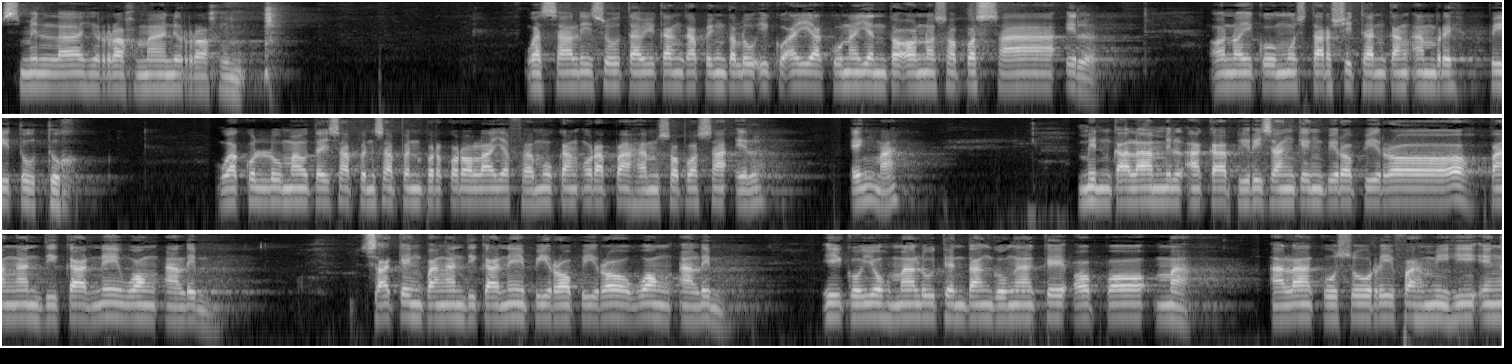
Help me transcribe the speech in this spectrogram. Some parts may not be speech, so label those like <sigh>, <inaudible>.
Bismillahirrahmanirrahim. Wasalisu tawi kang kaping telu iku ayakuna yen to ana sapa sail. Ana iku mustarsyidan kang amrih pituduh. Wa kullu mautai saben-saben perkara layafamu kang ora paham sapa sail ing mah min kalamil akabiri sangking pira-pira pangandikane wong alim. Saking pangandikane pira-pira wong alim. Iku yuh malu den tanggungake apa ma? Ala kusuri fahmihi ing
